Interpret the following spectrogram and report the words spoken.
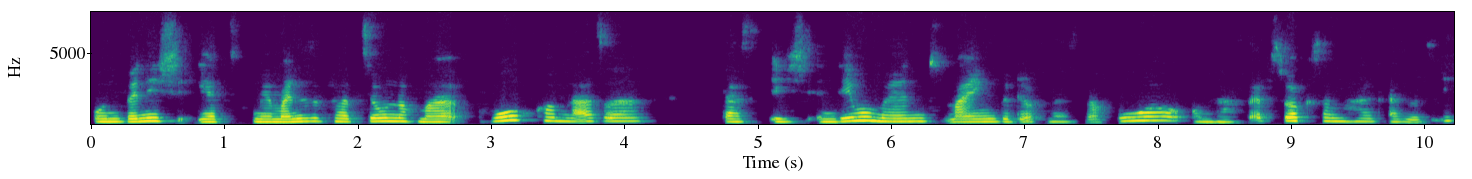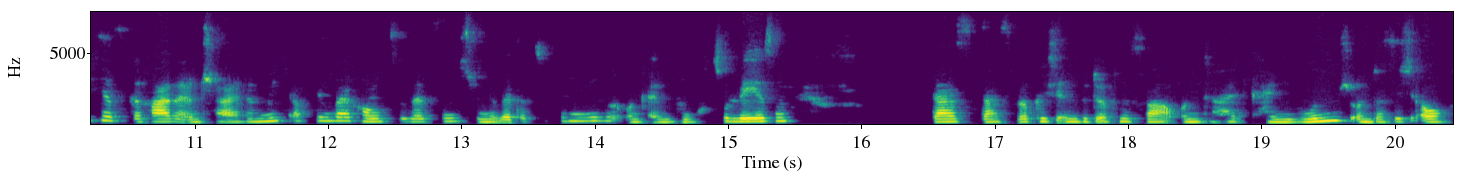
Und wenn ich jetzt mir meine Situation nochmal hochkommen lasse, dass ich in dem Moment mein Bedürfnis nach Ruhe und nach Selbstwirksamkeit, also dass ich jetzt gerade entscheide, mich auf den Balkon zu setzen, schöne Wetter zu genießen und ein Buch zu lesen, dass das wirklich ein Bedürfnis war und halt kein Wunsch und dass ich auch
